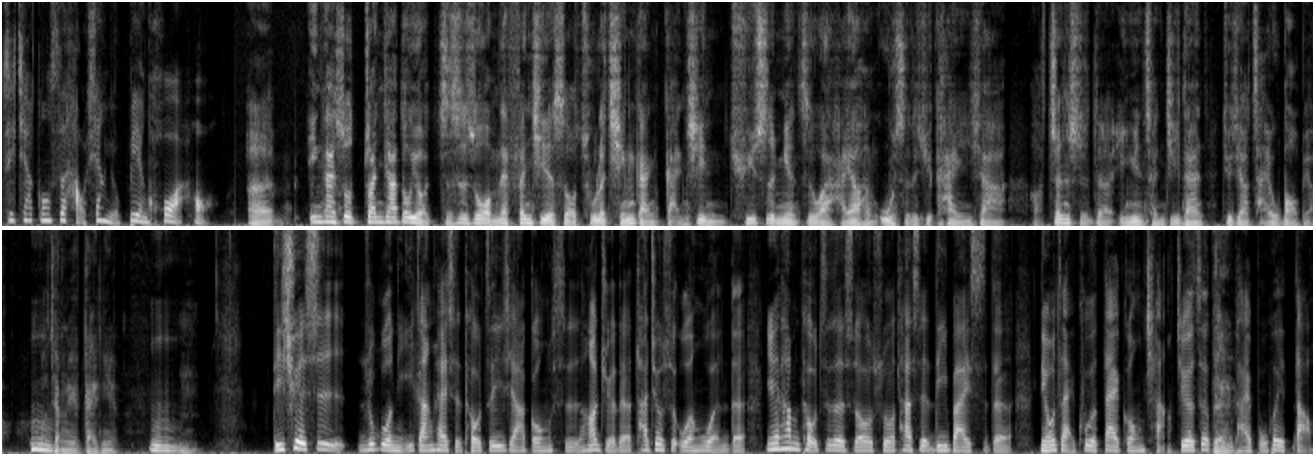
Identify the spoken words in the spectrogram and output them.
这家公司，好像有变化哦。呃，应该说专家都有，只是说我们在分析的时候，除了情感、感性、趋势面之外，还要很务实的去看一下啊，真实的营运成绩单，就叫财务报表，嗯，这样的一个概念。嗯嗯。的确是，如果你一刚开始投资一家公司，然后觉得它就是稳稳的，因为他们投资的时候说它是 Levi's 的牛仔裤的代工厂，觉得这个品牌不会倒。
